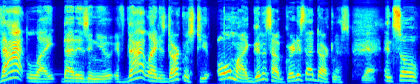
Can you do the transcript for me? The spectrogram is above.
that light that is in you, if that light is darkness to you, oh my goodness, how great is that darkness? Yes. And so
